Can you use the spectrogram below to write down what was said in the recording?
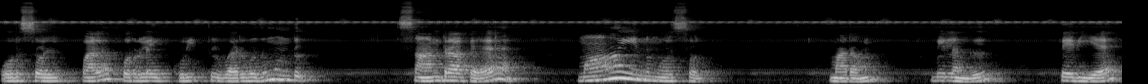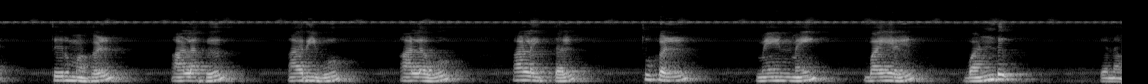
ஒரு சொல் பல பொருளை குறித்து வருவதும் உண்டு. சான்றாக மா என்னும் ஒரு சொல். மரம் விலங்கு பெரிய திருமகள் அழகு அறிவு அளவு அழைத்தல் துகள் மேன்மை வயல் வண்டு என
